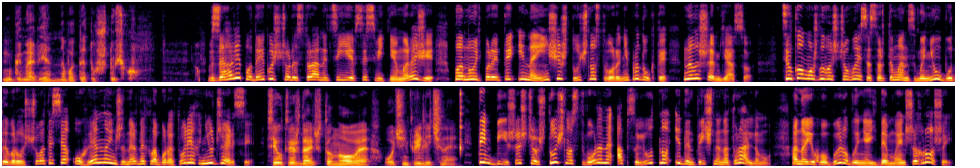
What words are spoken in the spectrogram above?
мгновенно вот эту штучку. Взагалі подейкують, що ресторани цієї всесвітньої мережі планують перейти і на інші штучно створені продукти, не лише м'ясо. Цілком можливо, що весь асортимент з меню буде вирощуватися у генно-інженерних лабораторіях Нью-Джерсі. Все утверждают, что новое очень приличное. Тим більше, що штучно створене абсолютно ідентичне натуральному, а на його вироблення йде менше грошей.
